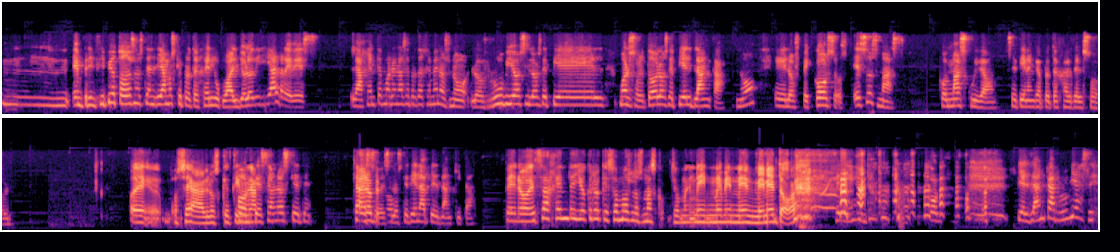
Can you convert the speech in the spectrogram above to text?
Mm, en principio todos nos tendríamos que proteger igual. Yo lo diría al revés la gente morena se protege menos, no, los rubios y los de piel, bueno, sobre todo los de piel blanca, ¿no? Eh, los pecosos, esos más, con más cuidado, se tienen que proteger del sol. eh, o sea, los que tienen... Porque son los que... Claro, Eso es, los que tienen la piel blanquita. Pero esa gente yo creo que somos los más... Yo me, me, me, me meto. Sí. piel blanca, rubia, sí.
